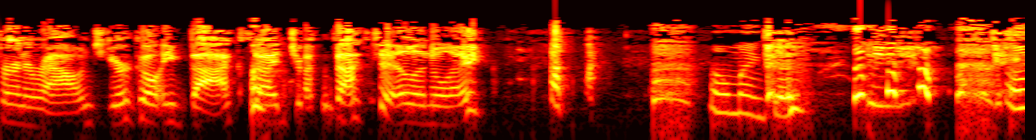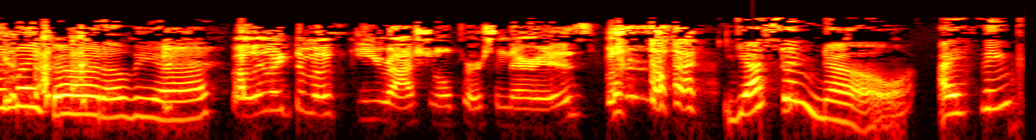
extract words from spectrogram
turn around. You're going back. So I drove back to Illinois. oh my god. oh my god, Alea. Probably like the most irrational person there is. yes and no. I think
